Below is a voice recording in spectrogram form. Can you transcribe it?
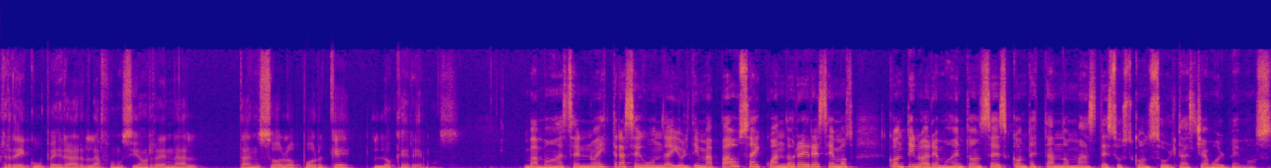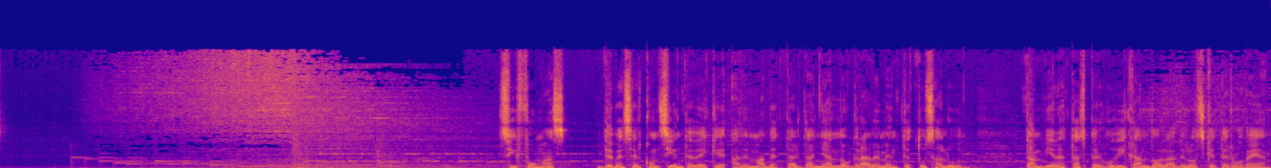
recuperar la función renal tan solo porque lo queremos. Vamos a hacer nuestra segunda y última pausa y cuando regresemos continuaremos entonces contestando más de sus consultas. Ya volvemos. Si fumas, debes ser consciente de que además de estar dañando gravemente tu salud, también estás perjudicando la de los que te rodean,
